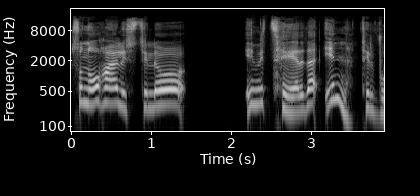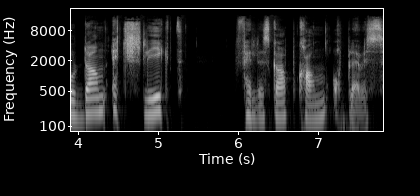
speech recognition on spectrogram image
Så nå har jeg lyst til å invitere deg inn til hvordan et slikt fellesskap kan oppleves.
